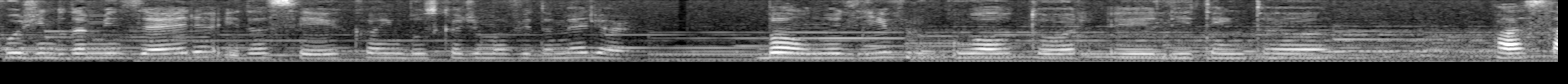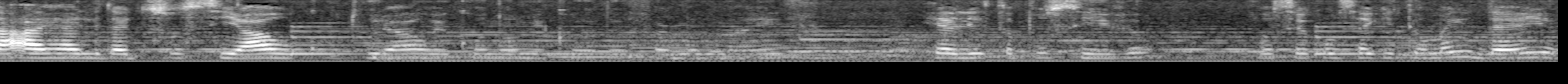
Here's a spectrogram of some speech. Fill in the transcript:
fugindo da miséria e da seca em busca de uma vida melhor. Bom, no livro, o autor ele tenta passar a realidade social, cultural, econômica da realista possível, você consegue ter uma ideia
